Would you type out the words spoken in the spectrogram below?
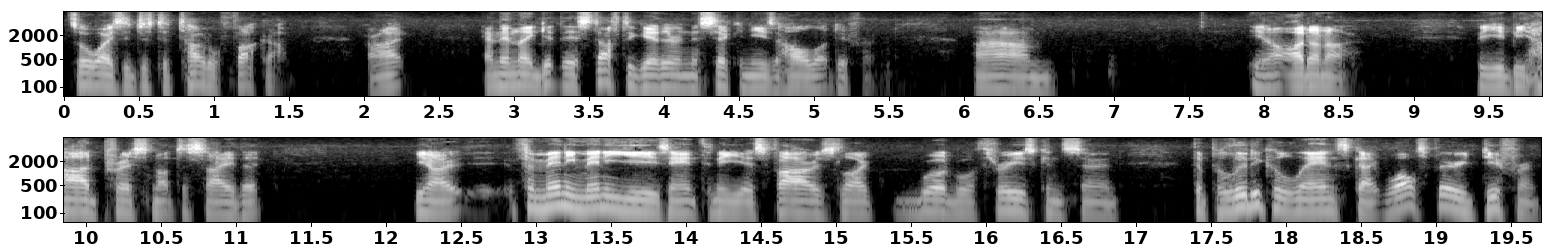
It's always a, just a total fuck up right? And then they get their stuff together and the second year is a whole lot different. Um, you know i don't know. But you'd be hard pressed not to say that you know for many many years anthony as far as like world war three is concerned the political landscape, whilst very different,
